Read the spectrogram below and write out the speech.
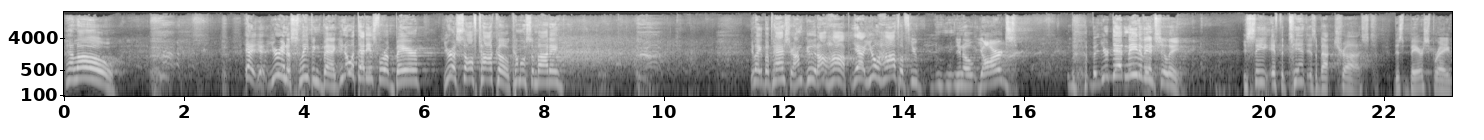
Hello. Yeah, you're in a sleeping bag. You know what that is for a bear? You're a soft taco. Come on, somebody. You're like, but Pastor, I'm good. I'll hop. Yeah, you'll hop a few, you know, yards, but you're dead meat eventually. You see, if the tent is about trust, this bear spray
